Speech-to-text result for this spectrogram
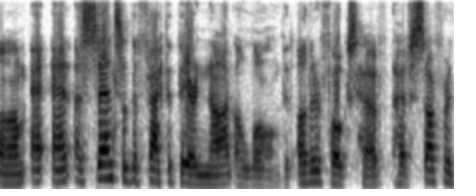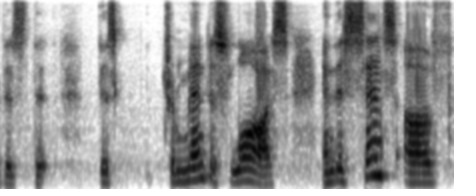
um, and, and, a sense of the fact that they are not alone, that other folks have, have suffered this, this tremendous loss, and this sense of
